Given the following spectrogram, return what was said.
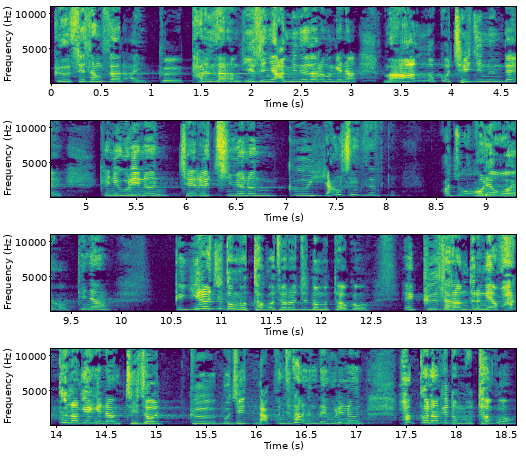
그 세상 사람, 아니, 그 다른 사람, 예수님 안 믿는 사람은 그냥 마음 놓고 죄 짓는데, 괜히 우리는 죄를 치면은 그 양식이 아주 어려워요. 그냥 그 이러지도 못하고 저러지도 못하고, 그 사람들은 그냥 화끈하게 그냥 제저, 그 뭐지, 나쁜 짓 하는데 우리는 화끈하게도 못하고,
